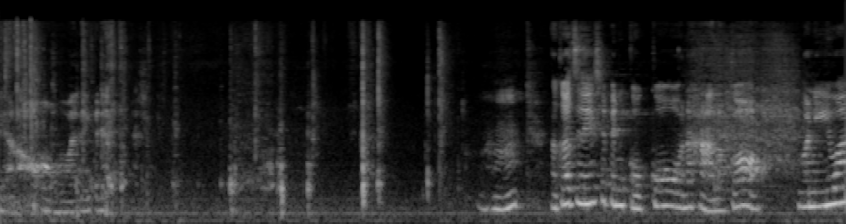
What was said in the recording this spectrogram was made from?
เดี๋ยวเราเอาออกมาไว้เลยก็ได้อือหือ แล้วก็จะนี่จะเป็นโกโก้นะคะ แล้วก็ วันนี้ว่า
